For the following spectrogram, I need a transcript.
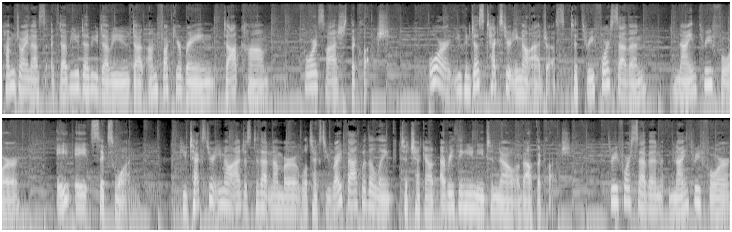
Come join us at www.unfuckyourbrain.com forward slash the clutch. Or you can just text your email address to 347 934 8861. If you text your email address to that number, we'll text you right back with a link to check out everything you need to know about the clutch. 347 934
